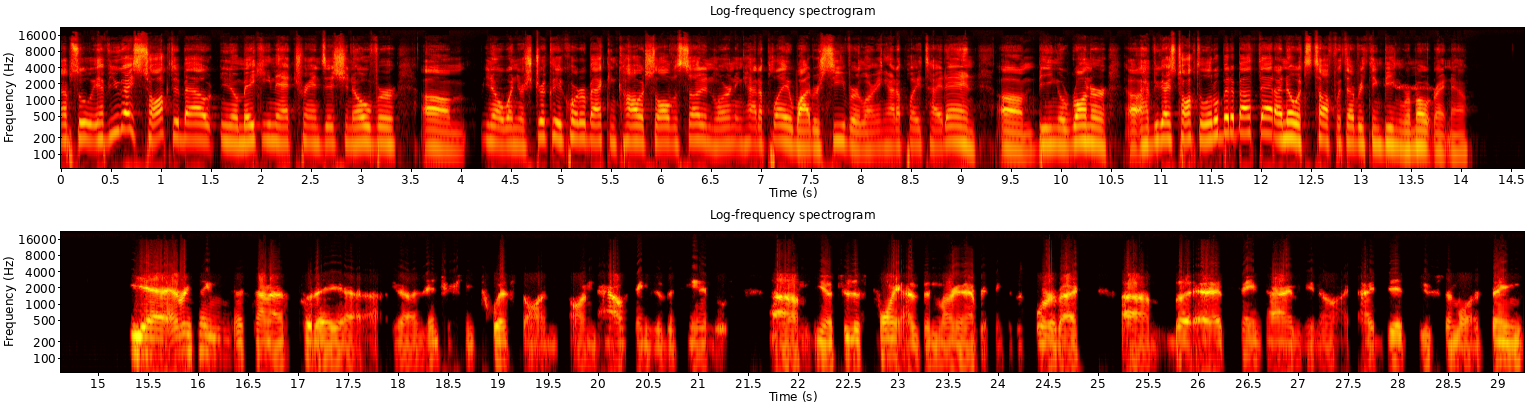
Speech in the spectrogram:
Absolutely. Have you guys talked about you know making that transition over? Um, you know, when you're strictly a quarterback in college, so all of a sudden learning how to play wide receiver, learning how to play tight end, um, being a runner. Uh, have you guys talked a little bit about that? I know it's tough with everything being remote right now. Yeah, everything has kind of put a uh, you know an interesting twist on on how things have been handled. Um, you know, to this point, I've been learning everything as a quarterback, um, but at the same time, you know, I, I did do similar things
